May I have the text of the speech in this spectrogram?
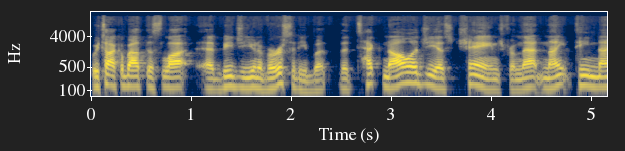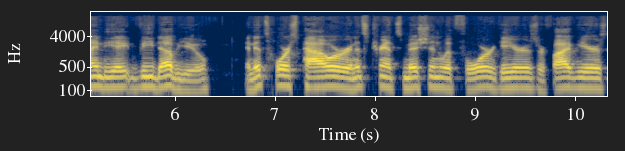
we talk about this a lot at BG University, but the technology has changed from that 1998 VW and its horsepower and its transmission with four gears or five gears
